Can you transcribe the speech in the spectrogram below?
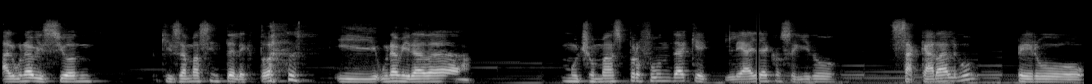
alguna visión quizá más intelectual y una mirada mucho más profunda que le haya conseguido sacar algo, pero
